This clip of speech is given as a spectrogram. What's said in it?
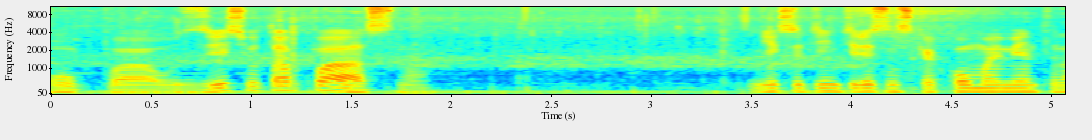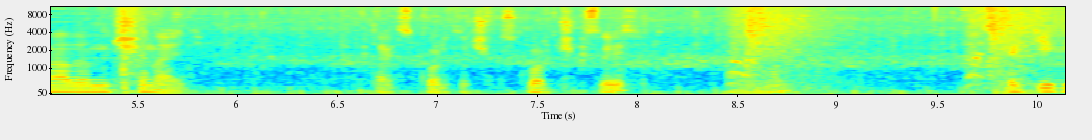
Опа, вот здесь вот опасно. Мне, кстати, интересно, с какого момента надо начинать. Так, скорточек, скорчик слезь. Ага. С каких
